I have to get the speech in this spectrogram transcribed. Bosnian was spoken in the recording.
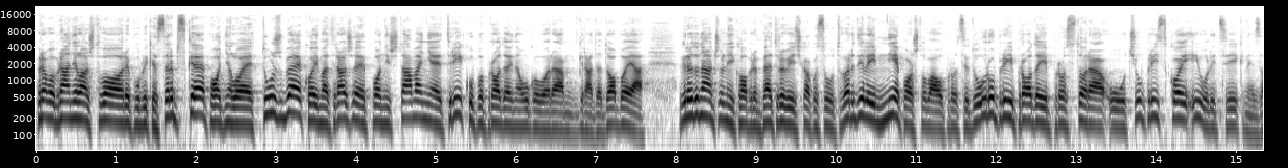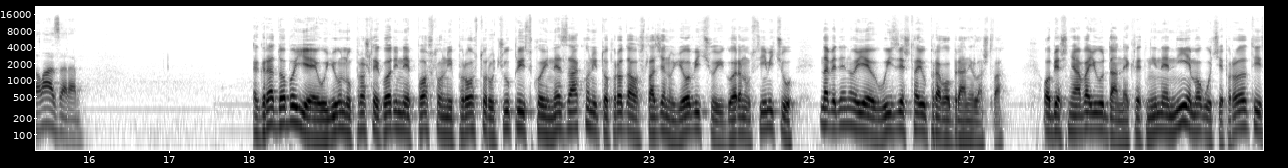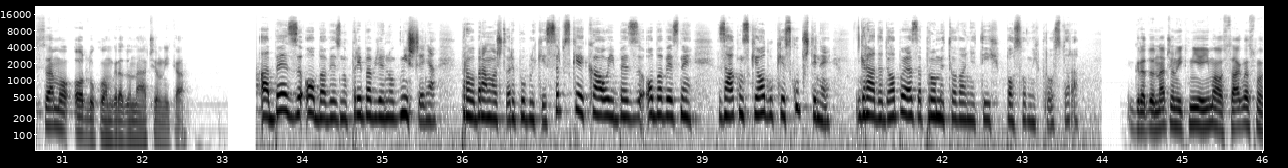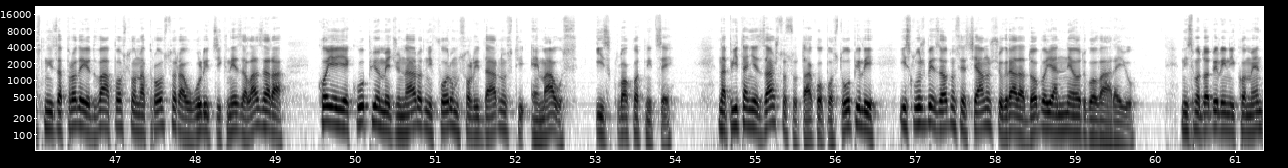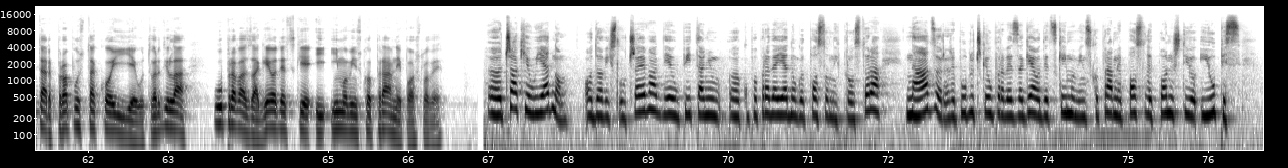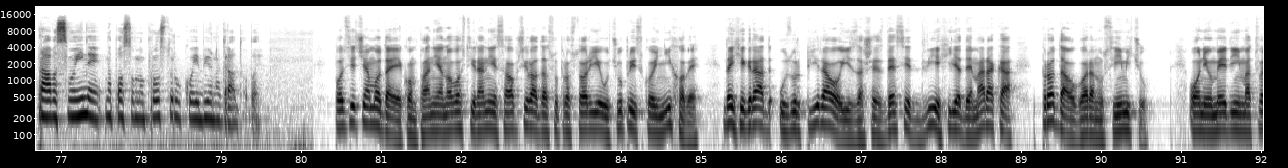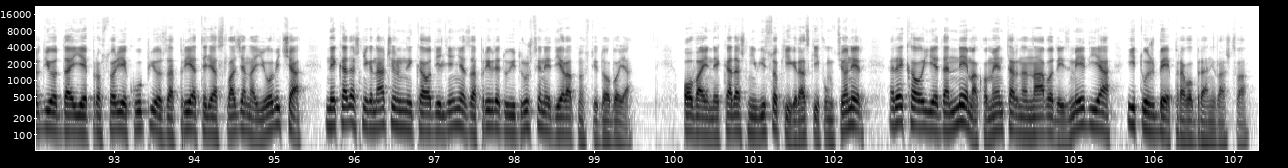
Pravobranilaštvo Republike Srpske podnjelo je tužbe kojima traže poništavanje tri kupoprodajna ugovora grada Doboja. Gradonačelnik Obren Petrović, kako su utvrdili, nije poštovao proceduru pri prodaji prostora u Ćupriskoj i ulici Kneza Lazara. Grad Doboj je u junu prošle godine poslovni prostor u Ćupriskoj nezakonito prodao Slađanu Joviću i Goranu Simiću, navedeno je u izvještaju pravobranilaštva objašnjavaju da nekretnine nije moguće prodati samo odlukom gradonačelnika. A bez obavezno pribavljenog mišljenja pravobranilaštva Republike Srpske, kao i bez obavezne zakonske odluke Skupštine grada Doboja za prometovanje tih poslovnih prostora. Gradonačelnik nije imao saglasnost ni za prodaju dva poslovna prostora u ulici Kneza Lazara, koje je kupio Međunarodni forum solidarnosti EMAUS iz Klokotnice. Na pitanje zašto su tako postupili i službe za odnose s javnošću grada Doboja ne odgovaraju. Nismo dobili ni komentar propusta koji je utvrdila Uprava za geodetske i imovinsko-pravne poslove. E, čak je u jednom od ovih slučajeva gdje je u pitanju e, kupoprada jednog od poslovnih prostora nadzor Republičke uprave za geodetske i imovinsko-pravne poslove poništio i upis prava svojine na poslovnom prostoru koji je bio na grad Doboju. Podsjećamo da je kompanija Novosti ranije saopštila da su prostorije u Ćupriskoj njihove, da ih je grad uzurpirao i za 62.000 maraka prodao Goranu Simiću. On je u medijima tvrdio da je prostorije kupio za prijatelja Slađana Jovića, nekadašnjeg načelnika odjeljenja za privredu i društvene djelatnosti Doboja. Ovaj nekadašnji visoki gradski funkcioner rekao je da nema komentar na navode iz medija i tužbe pravobranilaštva.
